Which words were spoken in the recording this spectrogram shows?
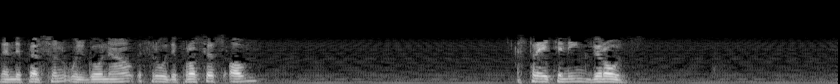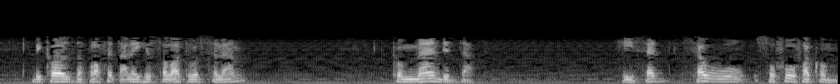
then the person will go now through the process of straightening the rows because the Prophet ﷺ commanded that he said سووا صفوفكم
